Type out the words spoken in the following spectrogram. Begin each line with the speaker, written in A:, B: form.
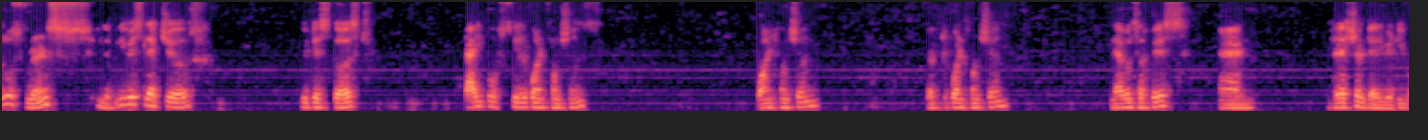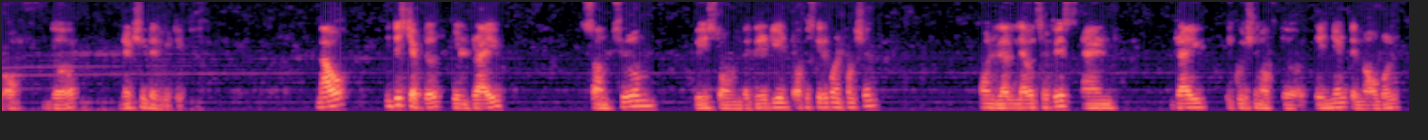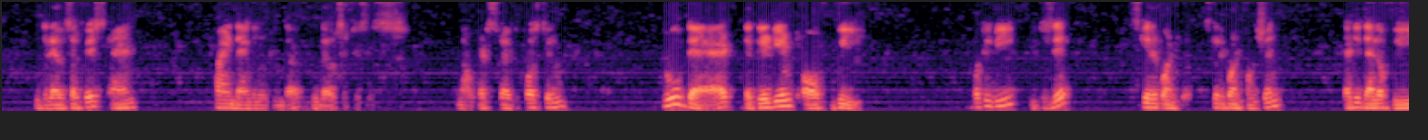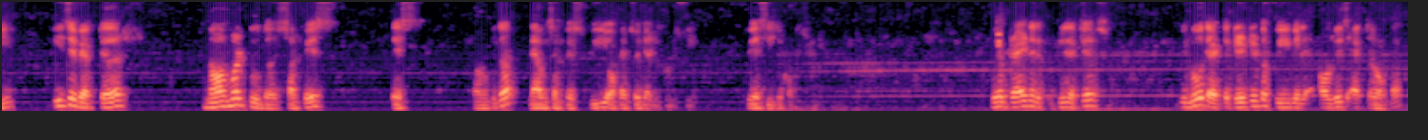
A: Hello students, in the previous lecture we discussed type of scalar point functions, point function, vector point function, level surface and directional derivative of the directional derivative. Now in this chapter we'll derive some theorem based on the gradient of a scalar point function on level surface and drive equation of the tangent and normal to the level surface and find the angle between the two level surfaces. Now let's drive the first theorem. Prove that the gradient of V, what is V? It is a scalar point, scalar point function that is del of V is a vector normal to the surface this normal to the level surface V of x equal to c where c is a constant. We have tried in the previous lectures. We know that the gradient of V will always act along the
